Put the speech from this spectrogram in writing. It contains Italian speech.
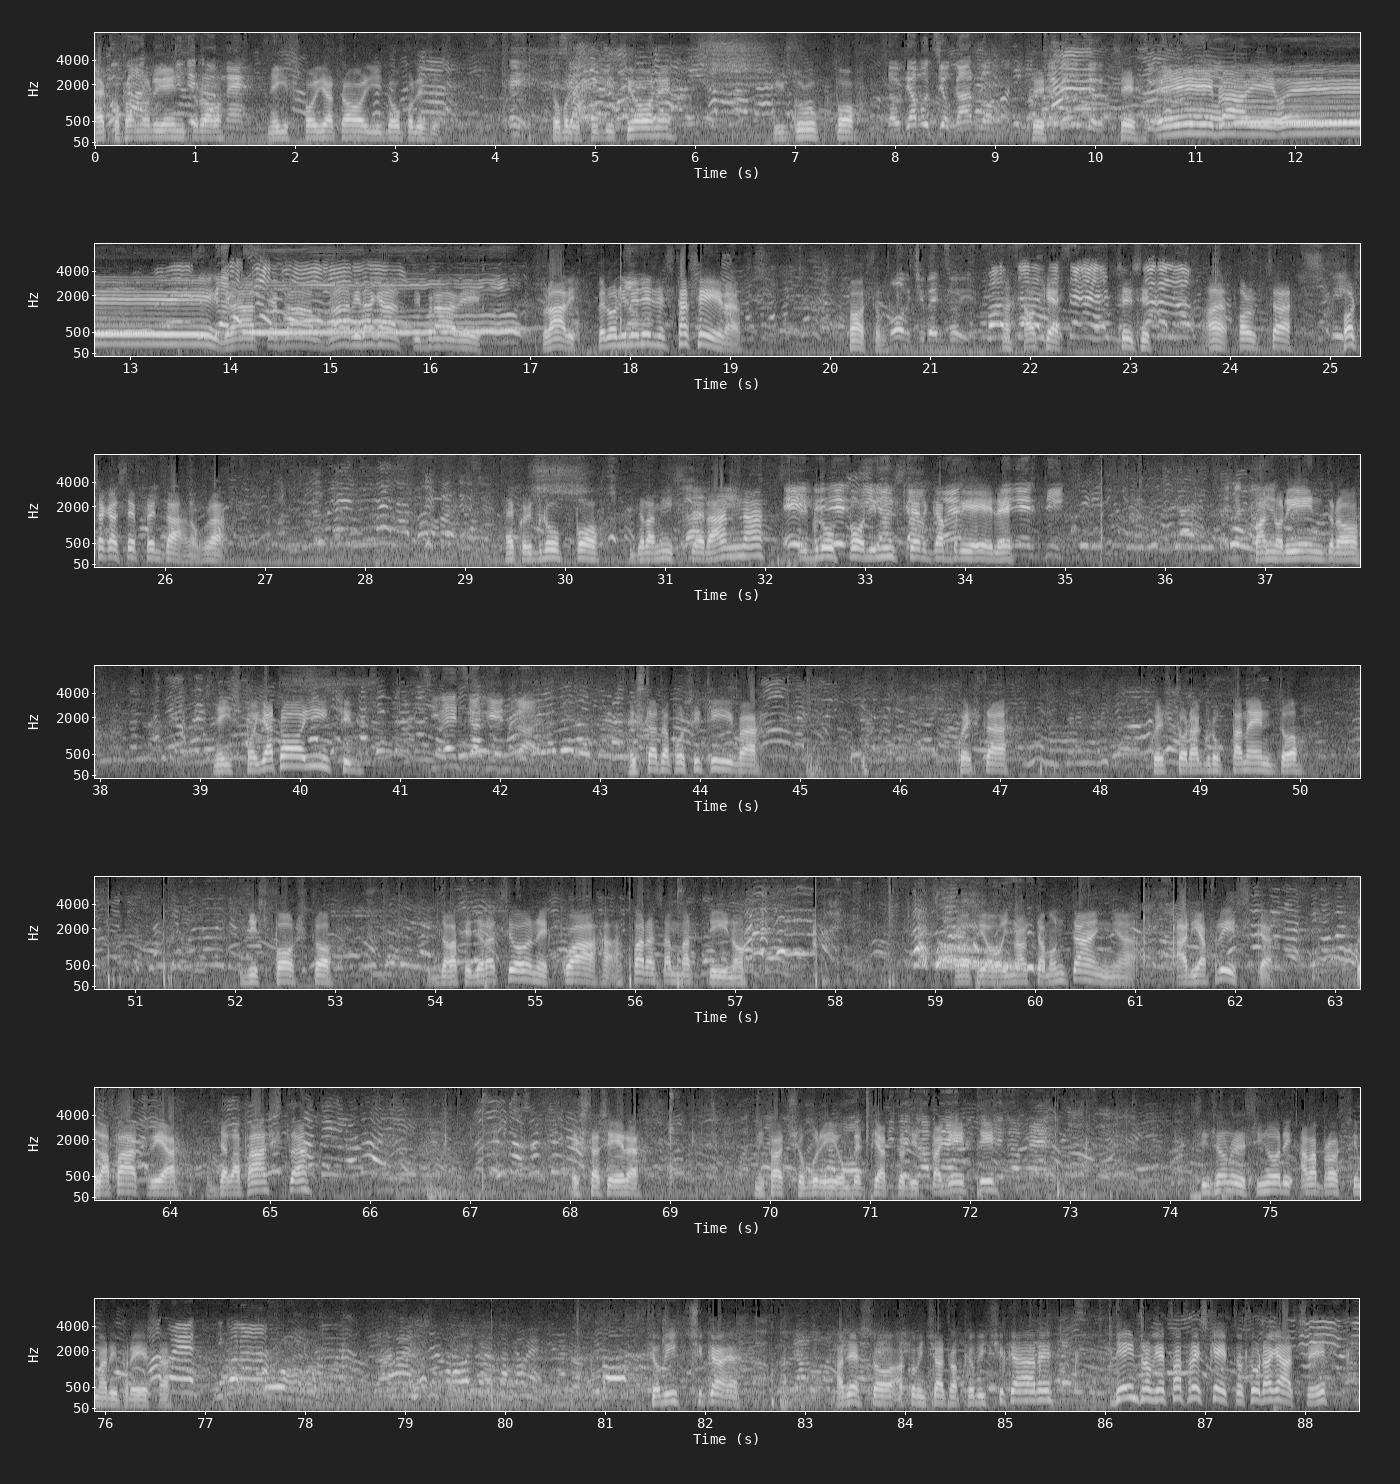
Ecco, fanno rientro negli spogliatoi dopo le- dopo l'esibizione il gruppo Salutiamo zio Carlo. sì, Salutiamo zio Carlo. sì. Eh, bravi eh, grazie bravo bravi ragazzi bravi bravi ve lo rivedete stasera posso? Poi ci penso io. Forza Ah, ok. Castel, Sì, sì. Ah, forza, forza Castelfreddano, bravo. Ecco il gruppo della mister Anna e il gruppo di mister eh. Gabriele. Fanno rientro negli spogliatoi, ci- è stata positiva questa- questo raggruppamento disposto dalla federazione qua a Para San Martino proprio in alta montagna aria fresca la patria della pasta. E stasera mi faccio pure io un bel piatto di spaghetti. Signore e signori alla prossima ripresa. Pioviccica eh. adesso ha cominciato a pioviccicare dentro che fa freschetto su ragazzi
